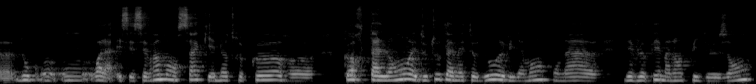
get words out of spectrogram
Euh, donc, on, voilà, et c'est vraiment ça qui est notre corps, euh, corps talent et de toute la méthode, évidemment, qu'on a euh, développé maintenant depuis deux ans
